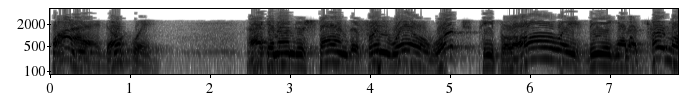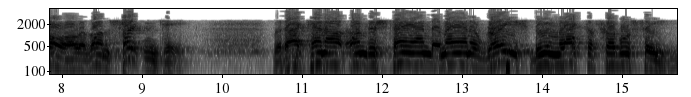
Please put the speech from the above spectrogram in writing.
Why don't we? I can understand the free will works people always being in a turmoil of uncertainty. But I cannot understand a man of grace being like the troubled sea.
